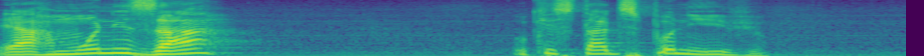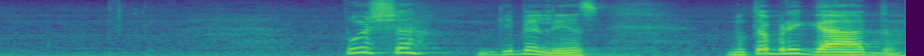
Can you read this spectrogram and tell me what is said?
É harmonizar o que está disponível. Puxa, que beleza. Muito obrigado.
